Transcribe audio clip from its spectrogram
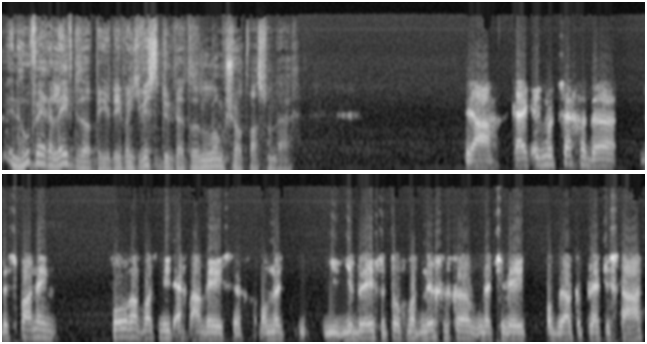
In hoeverre leefde dat bij jullie? Want je wist natuurlijk dat het een longshot was vandaag. Ja, kijk, ik moet zeggen, de, de spanning vooraf was niet echt aanwezig. Omdat je, je bleef er toch wat nuchtiger, omdat je weet op welke plek je staat.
